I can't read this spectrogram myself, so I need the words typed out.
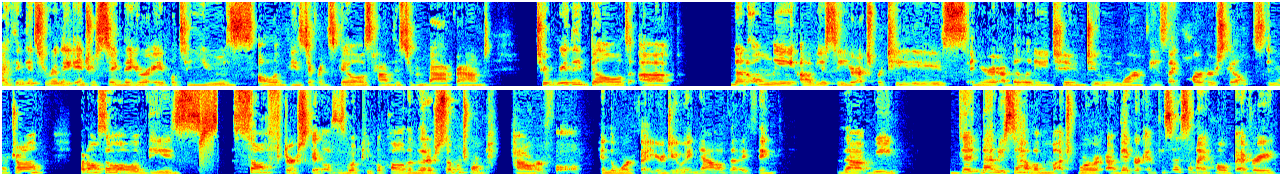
I think it's really interesting that you're able to use all of these different skills, have this different background to really build up not only obviously your expertise and your ability to do more of these like harder skills in your job, but also all of these softer skills is what people call them that are so much more powerful in the work that you're doing now that I think that we that, that needs to have a much more a bigger emphasis and I hope every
